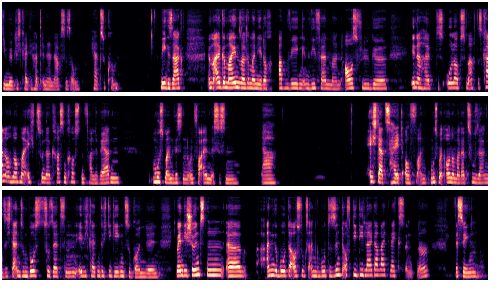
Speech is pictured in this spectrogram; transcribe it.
die Möglichkeit hat, in der Nachsaison herzukommen. Wie gesagt, im Allgemeinen sollte man jedoch abwägen, inwiefern man Ausflüge innerhalb des Urlaubs macht. Es kann auch noch mal echt zu 'ner krassen Kostenfalle werden, muss man wissen. Und vor allem ist es 'n, ja echter Zeitaufwand, muss man auch noch mal dazu sagen, sich da in so 'n Bus zu setzen, Ewigkeiten durch die Gegend zu gondeln. Ich meine, die schönsten, äh, Angebote Ausflugsangebote sind oft die, die leider weit weg sind, ne? Deswegen,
